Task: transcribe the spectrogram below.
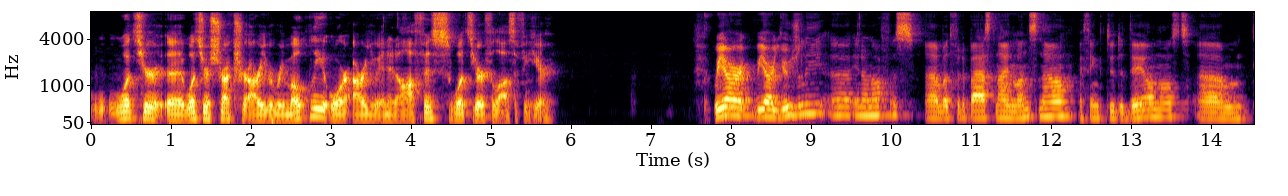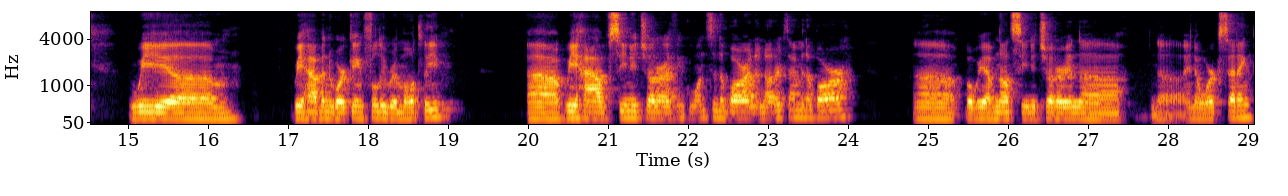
what's your what's your structure? Are you remotely or are you in an office? What's your philosophy here? We are we are usually uh, in an office, uh, but for the past nine months now, I think to the day almost, um, we um, we have been working fully remotely. Uh, we have seen each other, I think, once in a bar and another time in a bar, uh, but we have not seen each other in a in a work setting,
